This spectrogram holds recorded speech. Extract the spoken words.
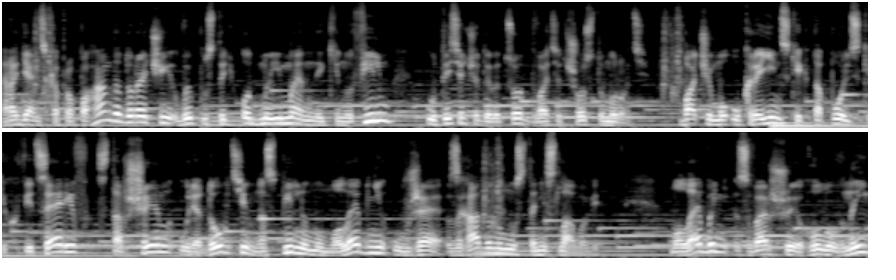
Радянська пропаганда, до речі, випустить одноіменний кінофільм у 1926 році. Бачимо українських та польських офіцерів, старшин, урядовців на спільному молебні у вже згаданому Станіславові. Молебень звершує головний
